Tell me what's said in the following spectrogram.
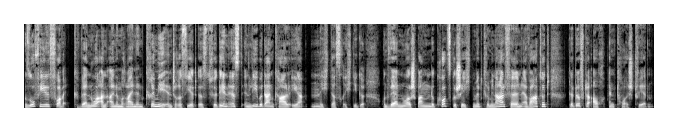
So viel vorweg. Wer nur an einem reinen Krimi interessiert ist, für den ist in Liebe dein Karl eher nicht das Richtige. Und wer nur spannende Kurzgeschichten mit Kriminalfällen erwartet, der dürfte auch enttäuscht werden.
